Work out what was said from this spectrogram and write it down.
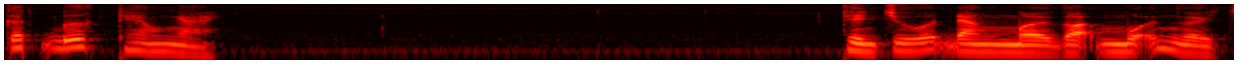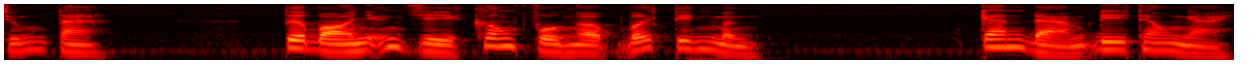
cất bước theo Ngài. Thiên Chúa đang mời gọi mỗi người chúng ta từ bỏ những gì không phù hợp với tin mừng, can đảm đi theo Ngài,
